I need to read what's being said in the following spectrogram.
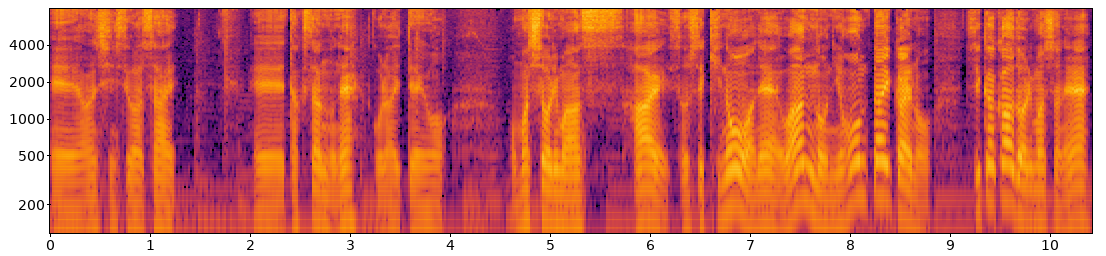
えー、安心してください、えー、たくさんのねご来店をお待ちしております。はい。そして昨日はねワンの日本大会の追加カードありましたね。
